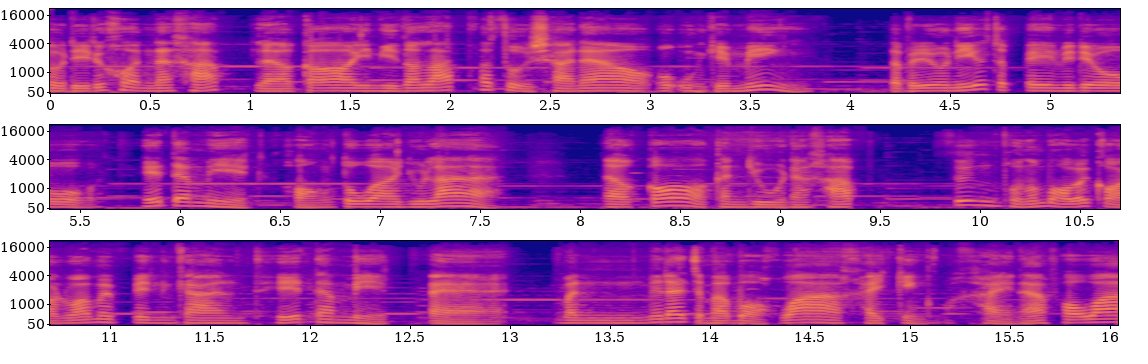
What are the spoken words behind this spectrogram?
สวัสดีทุกคนนะครับ แล้วก็ยินดีต้อนรับเข้าสู่ช anel องอุ่นเกมมิ่งแต่วิดีโอนี้ก็จะเป็นวิดีโอเทสดาเมจของตัวยูล่าแล้วก็กันยูนะครับ ซึ่งผมต้องบอกไว้ก่อนว่ามันเป็นการเทสดาเมจแต่มันไม่ได้จะมาบอกว่าใครเก่งกว่าใครนะ เพราะว่า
